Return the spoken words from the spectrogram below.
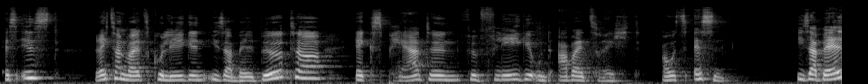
Es ist Rechtsanwaltskollegin Isabel Birter, Expertin für Pflege- und Arbeitsrecht aus Essen. Isabel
